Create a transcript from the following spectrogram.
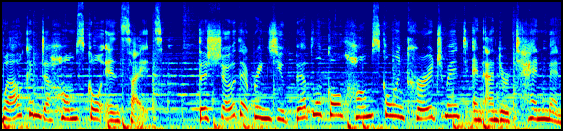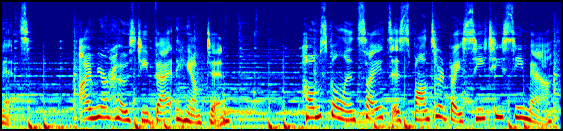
Welcome to Homeschool Insights, the show that brings you biblical homeschool encouragement in under 10 minutes. I'm your host, Yvette Hampton. Homeschool Insights is sponsored by CTC Math.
